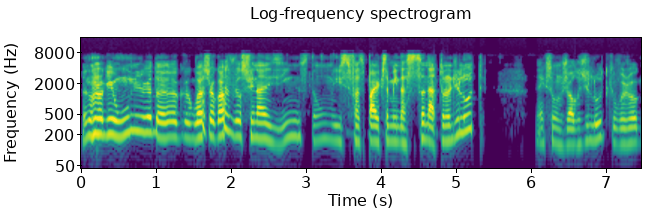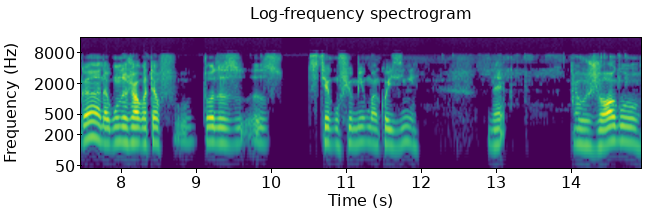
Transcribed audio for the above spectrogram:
Eu não joguei um, eu gosto, eu gosto de ver os finalzinhos, então isso faz parte também da Sandatona de Luta. Né, que são jogos de luta que eu vou jogando, alguns eu jogo até o, todos os... se tem algum filminho, alguma coisinha, né. Eu jogo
